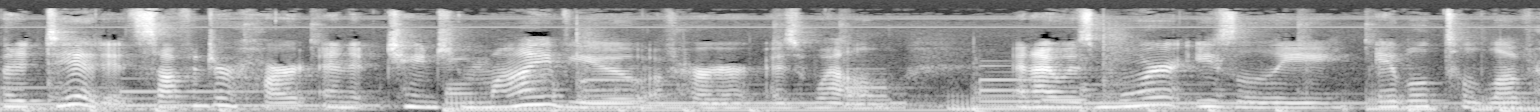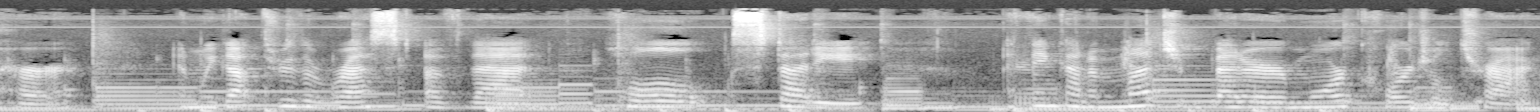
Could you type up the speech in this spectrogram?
But it did, it softened her heart and it changed my view of her as well. And I was more easily able to love her. And we got through the rest of that whole study I think, on a much better, more cordial track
